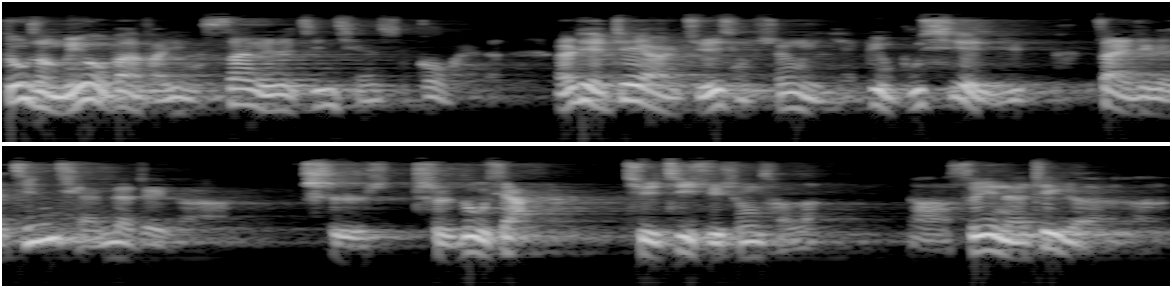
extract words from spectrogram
都是没有办法用三维的金钱所购买的。而且这样觉醒生命也并不屑于在这个金钱的这个尺尺度下去继续生存了啊。所以呢，这个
